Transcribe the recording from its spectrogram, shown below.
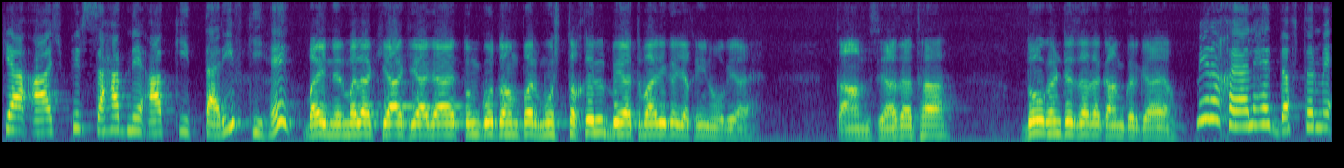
क्या आज फिर साहब ने आपकी तारीफ़ की है? भाई निर्मला क्या किया जाए? तुमको तो हम पर मुस्तकिल बेअतबारी का यकीन हो गया है। काम ज़्यादा था। दो घंटे ज़्यादा काम करके आया हूँ। मेरा ख्याल है दफ्तर में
